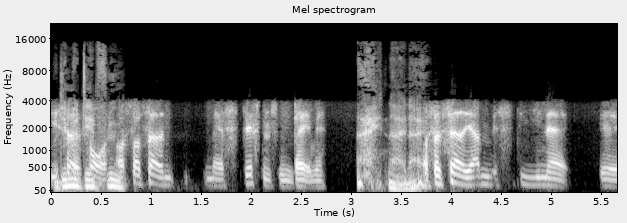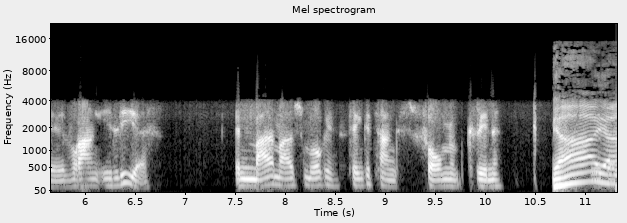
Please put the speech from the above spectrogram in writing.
de de sad med det fly. og så sad Mads Steffensen bagved. Nej, nej, nej. Og så sad jeg med Stina øh, Vrang Elias. Den meget, meget smukke tænketanksform kvinde. Ja, ja,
